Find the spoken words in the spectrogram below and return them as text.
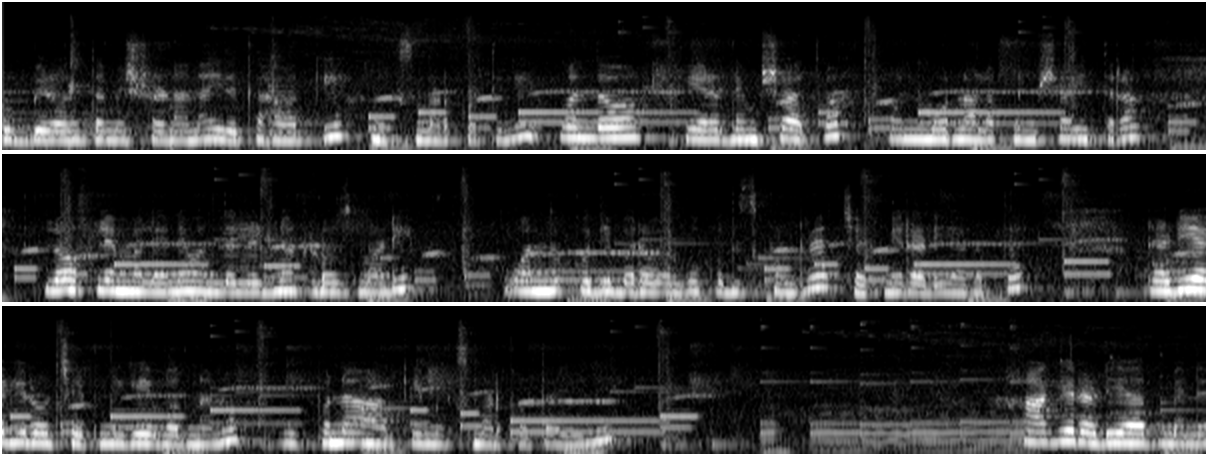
ರುಬ್ಬಿರೋವಂಥ ಮಿಶ್ರಣನ ಇದಕ್ಕೆ ಹಾಕಿ ಮಿಕ್ಸ್ ಮಾಡ್ಕೊತೀನಿ. ಒಂದು ಎರಡು ನಿಮಿಷ ಅಥವಾ ಒಂದು ಮೂರು ನಾಲ್ಕು ನಿಮಿಷ ಈ ಥರ ಲೋ ಫ್ಲೇಮಲ್ಲೇ ಒಂದು ಲಿಡ್ನ ಕ್ಲೋಸ್ ಮಾಡಿ ಒಂದು ಕುದಿ ಬರೋವರೆಗೂ ಕುದಿಸ್ಕೊಂಡ್ರೆ ಚಟ್ನಿ ರೆಡಿ ಆಗುತ್ತೆ. ರೆಡಿಯಾಗಿರೋ ಚಟ್ನಿಗೆ ಇವಾಗ ನಾನು ಉಪ್ಪನ್ನ ಹಾಕಿ ಮಿಕ್ಸ್ ಮಾಡ್ಕೊತಾ ಇದ್ದೀನಿ. ಹಾಗೆ ರೆಡಿ ಆದಮೇಲೆ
